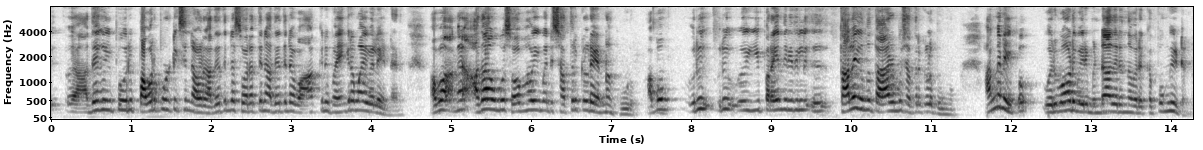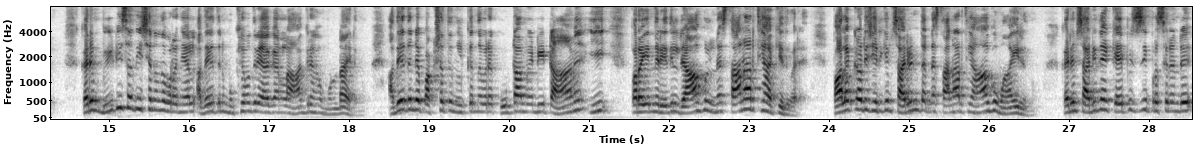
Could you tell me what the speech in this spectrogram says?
അദ്ദേഹം ഇപ്പോൾ ഒരു പവർ പൊളിറ്റിക്സിന്റെ ആളാണ് അദ്ദേഹത്തിന്റെ സ്വരത്തിന് അദ്ദേഹത്തിന്റെ വാക്കിന് ഭയങ്കരമായ വിലയുണ്ടായിരുന്നു. അപ്പോൾ അങ്ങനെ അതാവുമ്പോൾ സ്വാഭാവികമായിട്ട് ശത്രുക്കളുടെ എണ്ണം കൂടും. അപ്പം ഒരു ഒരു ഈ പറയുന്ന രീതിയിൽ തലയൊന്ന് താഴുമ്പോൾ ശത്രുക്കൾ പൊങ്ങും. അങ്ങനെ ഇപ്പോൾ ഒരുപാട് പേര് മിണ്ടാതിരുന്നവരൊക്കെ പൊങ്ങിയിട്ടുണ്ട്. കാര്യം വി ഡി സതീശൻ എന്ന് പറഞ്ഞാൽ അദ്ദേഹത്തിന് മുഖ്യമന്ത്രിയാകാനുള്ള ആഗ്രഹം ഉണ്ടായിരുന്നു അദ്ദേഹത്തിന്റെ പക്ഷത്ത് നിൽക്കുന്നവരെ കൂട്ടാൻ വേണ്ടിയിട്ടാണ് ഈ പറയുന്ന രീതിയിൽ രാഹുലിനെ സ്ഥാനാർത്ഥിയാക്കിയത് വരെ. പാലക്കാട് ശരിക്കും സരിൻ തന്നെ സ്ഥാനാർത്ഥിയാകുമായിരുന്നു. കാര്യം സരിനെ K P C C president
